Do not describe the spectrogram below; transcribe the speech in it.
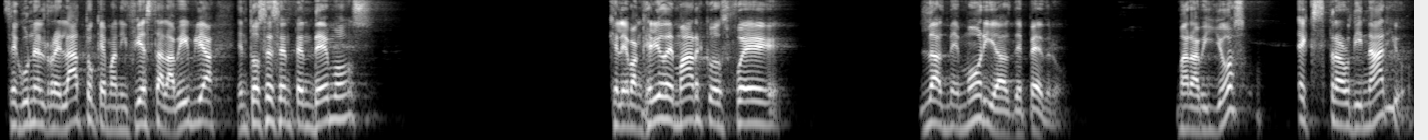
Según el relato que manifiesta la Biblia, entonces entendemos que el evangelio de Marcos fue las memorias de Pedro. Maravilloso, extraordinario.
